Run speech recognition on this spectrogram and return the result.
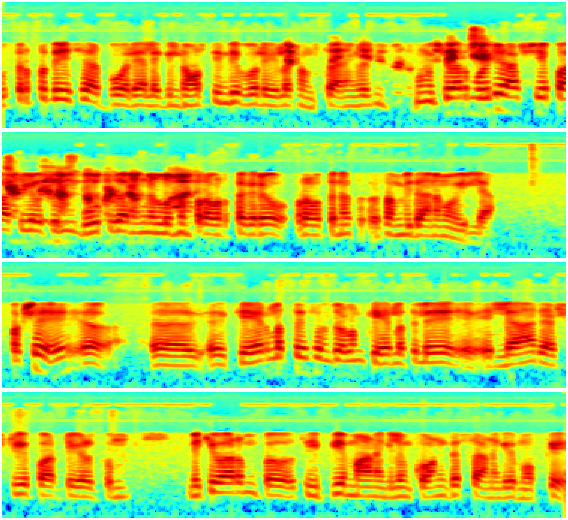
ഉത്തർപ്രദേശ് പോലെ അല്ലെങ്കിൽ നോർത്ത് ഇന്ത്യ പോലെയുള്ള സംസ്ഥാനങ്ങളിൽ മിക്കവാറും ഒരു രാഷ്ട്രീയ പാർട്ടികൾക്കും ബൂത്ത് തലങ്ങളിലൊന്നും പ്രവർത്തകരോ പ്രവർത്തന സംവിധാനമോ ഇല്ല. പക്ഷേ കേരളത്തെ സംബന്ധിച്ചോളം കേരളത്തിലെ എല്ലാ രാഷ്ട്രീയ പാർട്ടികൾക്കും മിക്കവാറും ഇപ്പോൾ സി പി എം ആണെങ്കിലും കോൺഗ്രസ് ആണെങ്കിലും ഒക്കെ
